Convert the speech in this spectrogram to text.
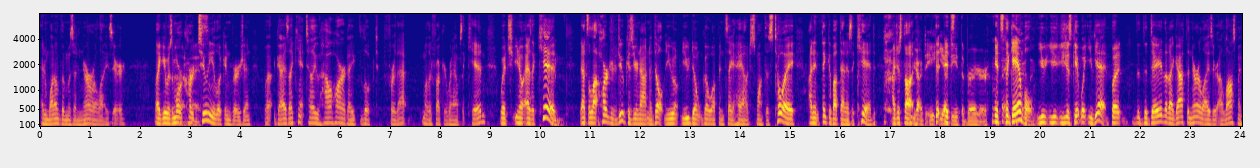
and one of them was a neuralizer. Like it was a more Oh, nice. cartoony looking version. But guys, I can't tell you how hard I looked for that motherfucker when I was a kid. Which you know, as a kid, Hmm. That's a lot harder to do because you're not an adult. You don't you don't go up and say, "Hey, I just want this toy." I didn't think about that as a kid. I just thought You have to eat. th- You have to eat the burger. it's the gamble. You, you you just get what you get. But the, the day that I got the neuralizer, I lost my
